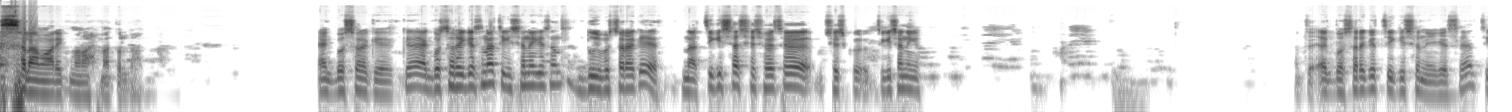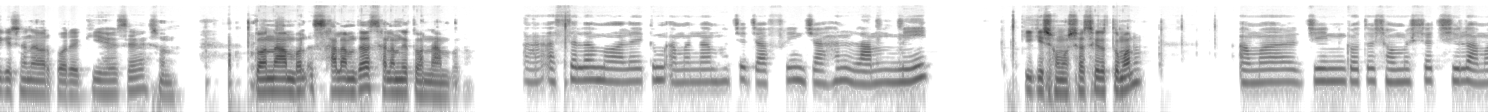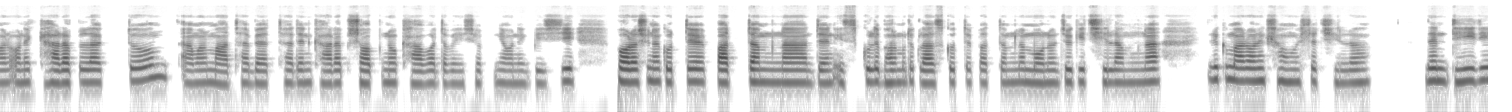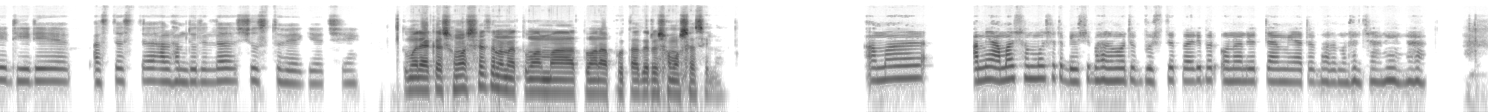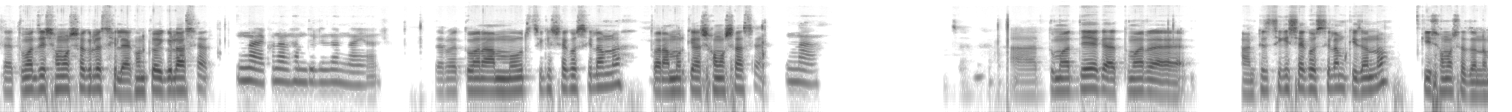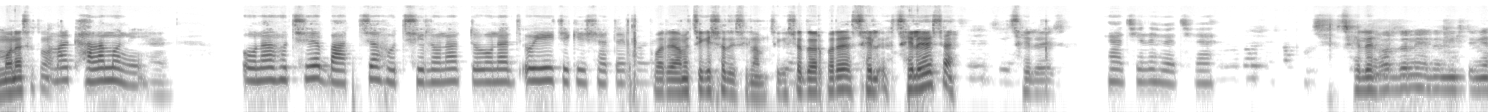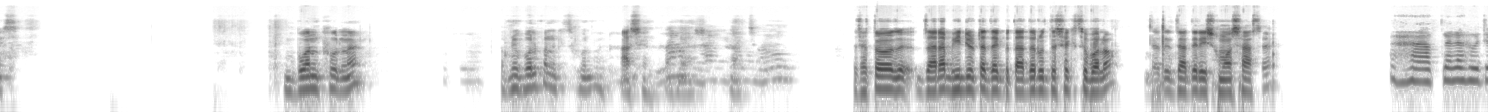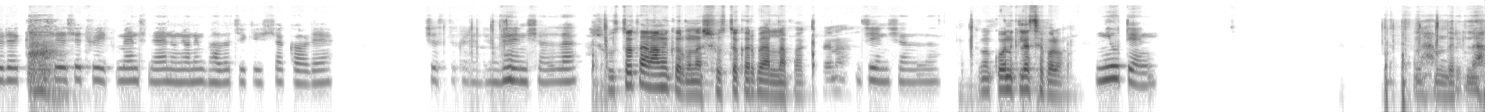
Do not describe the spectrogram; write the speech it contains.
আসসালামু আলাইকুম রহমতুল্লাহ। এক বছর আগে এক বছর হয়ে গেছে না চিকিৎসা নিয়ে গেছেন? দুই বছর আগে? না চিকিৎসা শেষ হয়েছে শেষ চিকিৎসা নিয়ে আচ্ছা এক বছর আগে চিকিৎসা নিয়ে গেছে। চিকিৎসা নেওয়ার পরে কি হয়েছে? শুন। তোর নাম বল সালাম দা সালাম তোর নাম বল। আ আসসালামু আলাইকুম। আমার নাম হচ্ছে জাফরিন জাহান লাম্মি। কি কি সমস্যা ছিল তোমার? আমার জিনগত সমস্যা ছিল। আমার অনেক খারাপ লাগতো। আমার মাথা ব্যথা, দেন খারাপ স্বপ্ন, খাওয়া-দাওয়া এসব নিয়ে অনেক বেশি পড়াশোনা করতে পারতাম না। দেন স্কুলে ভালোমতো ক্লাস করতে পারতাম না। মনোযোগী ছিলাম না। এরকম আরও অনেক সমস্যা ছিল। দেন ধীরে, ধীরে আস্তে, আস্তে আলহামদুলিল্লাহ সুস্থ হয়ে গিয়েছি। তোমার একা সমস্যা ছিল না তোমার মা তোমার আপু তাদেরও সমস্যা ছিল আমার আমি আমার সমস্যাটা বেশি ভালো মতো বুঝতে পারি। বাট ওনাদেরটা আমি এত ভালো মতো জানি না। তা তোমার যে সমস্যাগুলো ছিল এখন কি ওইগুলো আছে আর না, এখন আলহামদুলিল্লাহ নাই আর। তারপরে তোমার আম্মুর চিকিৎসা করছিলাম না তোর আম্মুর কি আর সমস্যা আছে না। আর তোমার দিয়ে তোমার আন্টির চিকিৎসা করছিলাম কি জন্য? কি সমস্যার জন্য মনে আছে তোমার? আমার খালামণি। হ্যাঁ। ওনার হচ্ছে বাচ্চা হচ্ছিল না। তো ওনার ওই চিকিৎসাতে পরে আমি চিকিৎসা দিছিলাম। চিকিৎসা দেওয়ার পরে ছেলে ছেলে হয়েছে? ছেলে হ্যাঁ, ছেলে হয়েছে। ছেলে হওয়ার জন্য মিষ্টি নিয়ে আসছি। বনফুল না? আপনি বলবেন কিছু বলবেন? আসেন, আপনি আসেন। আচ্ছা। আচ্ছা তো যারা ভিডিওটা দেখবে তাদের উদ্দেশ্যে কিছু বলো। যাদের যাদের এই সমস্যা আছে। হ্যাঁ, আপনারা হুজুরের কাছে এসে ট্রিটমেন্ট নেন। উনি অনেক ভালো চিকিৎসা করে। সুস্থ করে দিবে সুস্থ তো আর আমি করব না। সুস্থ করবে আল্লাহ পাক। তাই না? জি, ইনশাল্লাহ তুমি কোন ক্লাসে পড়ো? নিউ 10 আলহামদুলিল্লাহ।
